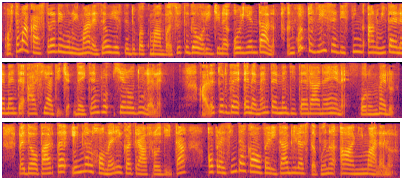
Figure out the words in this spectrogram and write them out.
Ortema castrării unui mare zeu este, după cum am văzut, de origine orientală. În cultul ei se disting anumite elemente asiatice, de exemplu hierodulele, alături de elemente mediteraneene, porumbelul. Pe de o parte, imnul homeric către Afrodita o prezintă ca o veritabilă stăpână a animalelor.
